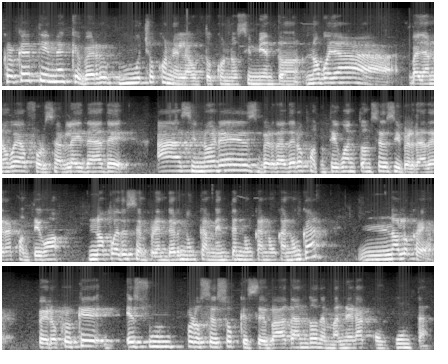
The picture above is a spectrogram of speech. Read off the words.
Creo que tiene que ver mucho con el autoconocimiento. No voy a, vaya, no voy a forzar la idea de, ah, si no eres verdadero contigo, entonces y verdadera contigo, no puedes emprender nunca, mente, nunca, nunca, nunca. No lo creo, pero creo que es un proceso que se va dando de manera conjunta.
